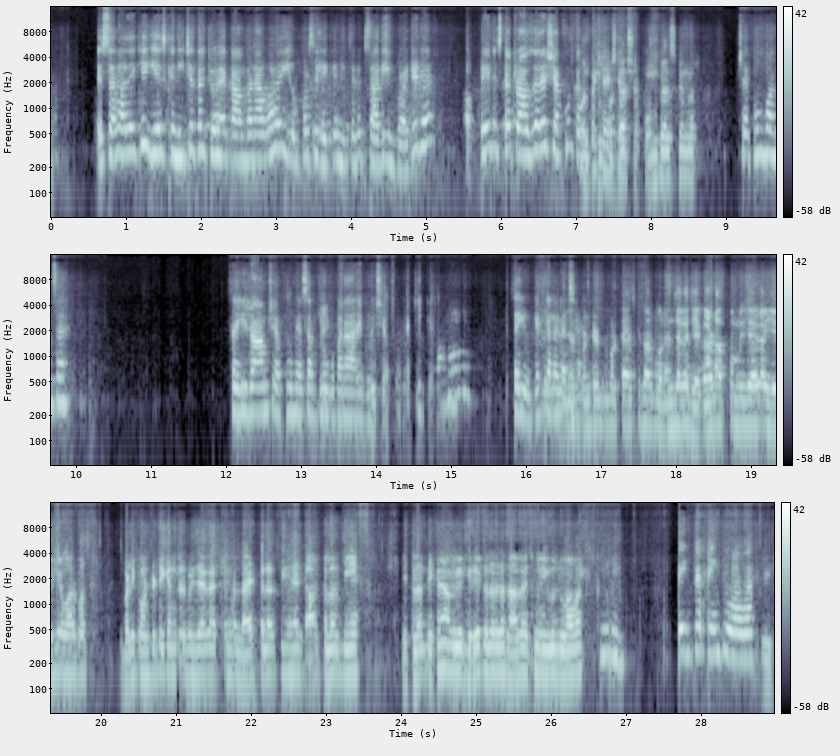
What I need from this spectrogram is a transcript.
इस तरह देखिए ये इसके नीचे तक जो है काम बना हुआ है ये ऊपर से लेके नीचे तक सारी एम्ब्रॉयडर्ड है। और प्लेन इसका ट्राउज़र है शेफून का दुपट्टा है शेफोन का इसके अंदर? शेफून कौन सा है? सही राम शेफून है सब लोग बना रहे हैं वही शेफून है ठीक है। सही हो गया कलर अच्छा प्रिंटेड दुपट्टा है इसके साथ का जैकार्ड आपको मिल जाएगा ये भी हमारे पास बड़ी क्वांटिटी के अंदर मिल जाएगा इसके अंदर लाइट कलर भी है डार्क कलर भी है ये कलर देख रहे हैं आप? ये ग्रे कलर का धागा इसमें यूज़ हुआ हुआ? है पिंक पे पिंक हुआ हुआ। है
